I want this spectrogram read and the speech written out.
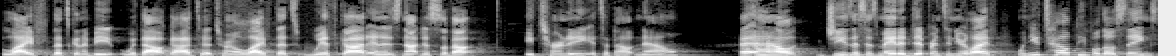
life that's going to be without God to eternal life that's with God. And it's not just about eternity, it's about now And how Jesus has made a difference in your life, when you tell people those things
